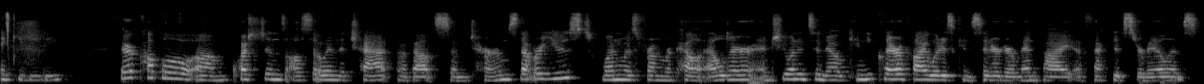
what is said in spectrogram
Thank you, Dee Dee. There are a couple um, questions also in the chat about some terms that were used. One was from Raquel Elder, and she wanted to know, can you clarify what is considered or meant by effective surveillance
